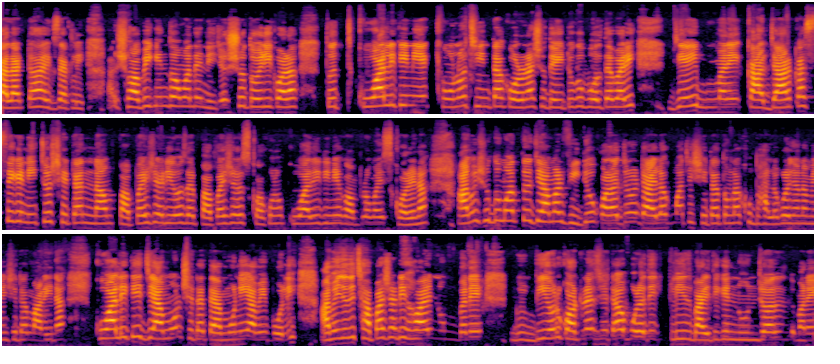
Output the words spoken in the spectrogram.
কালারটা হয় এক্স্যাক্টলি সবই কিন্তু আমাদের নিজস্ব তৈরি করা। তো কোয়ালিটি নিয়ে কোনো চিন্তা করো না, শুধু এইটুকু বলতে পারি যেই মানে যার কাছ থেকে নিচ্ছ সেটার নাম পাপাই শাড়ি হাউস আর পাপাই শাড়ি হাউস কখনো কোয়ালিটি নিয়ে কম্প্রোমাইজ করে না। আমি শুধুমাত্র যে আমার ভিডিও করার জন্য ডায়লগ মারছি সেটা তোমরা খুব ভালো করে জানো আমি সেটা মারি না। কোয়ালিটি যেমন সেটা তেমনই আমি বলি। আমি যদি ছাপা শাড়ি হয় মানে বিওর কটনের সেটাও বলে দিই প্লিজ বাড়ি থেকে নুন জল মানে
